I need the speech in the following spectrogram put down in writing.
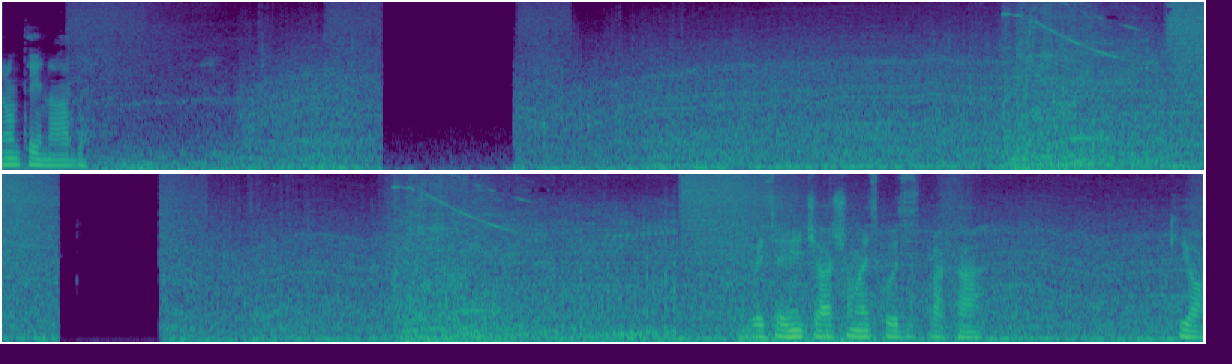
não tem nada. Vamos ver se a gente acha mais coisas pra cá. Aqui, ó.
